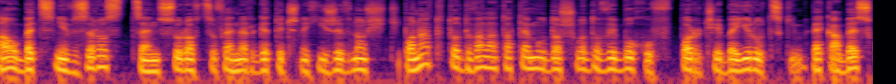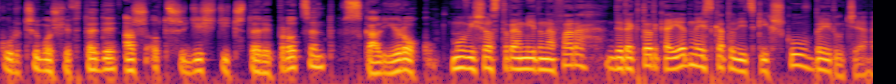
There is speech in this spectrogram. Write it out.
a obecnie wzrost cen surowców energetycznych i żywności. Ponadto dwa lata temu doszło do wybuchów w porcie bejruckim. PKB skurczyło się wtedy aż o 34% w skali roku roku. Mówi siostra Mirna Farah, dyrektorka jednej z katolickich szkół w Bejrucie.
